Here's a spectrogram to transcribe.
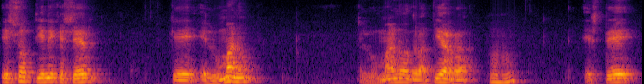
eso tiene que ser que el humano, el humano de la Tierra, esté,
